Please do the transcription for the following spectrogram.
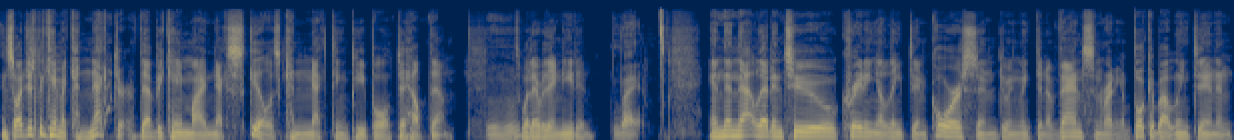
And so I just became a connector. That became my next skill is connecting people to help them hmm with whatever they needed. Right. And then that led into creating a LinkedIn course and doing LinkedIn events and writing a book about LinkedIn and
